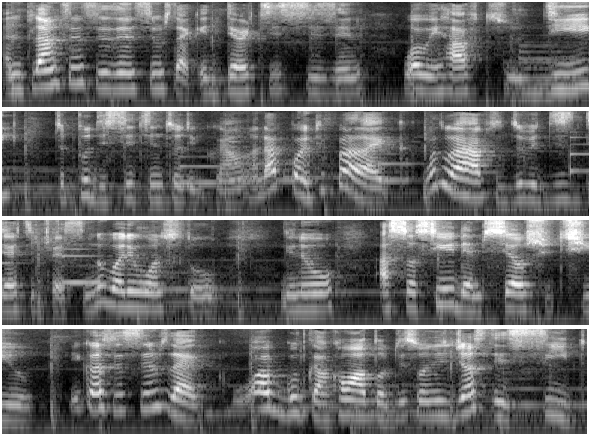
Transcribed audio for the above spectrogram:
And planting season seems like a dirty season where we have to dig to put the seed into the ground. At that point, people are like, what do I have to do with this dirty person? Nobody wants to, you know, associate themselves with you because it seems like what good can come out of this one is just a seed.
